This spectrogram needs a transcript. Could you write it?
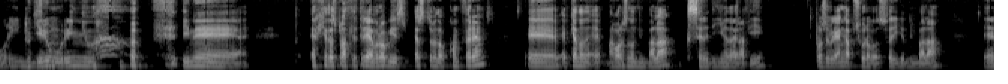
Μουρίνιο, του κυρίου ναι. Μουρίνιου είναι, έρχεται ως πρωταθλήτρια Ευρώπης έστω με το conference. Ε, έπιαν τον, ε, αγόρασαν τον Τιμπαλά, εξαιρετική μεταγραφή. Προσωπικά είναι καψούρα από το σφαίρι και τον Τιμπαλά. Ε,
